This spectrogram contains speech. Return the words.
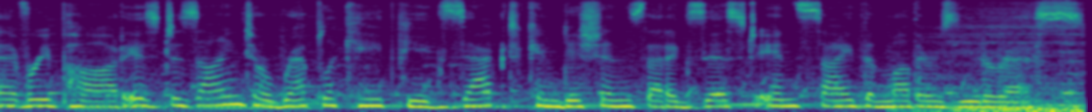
Every pod is designed to replicate the exact conditions that exist inside the mother's uterus.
